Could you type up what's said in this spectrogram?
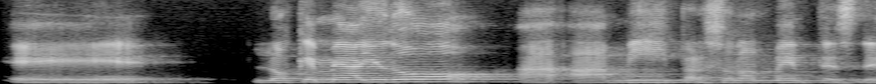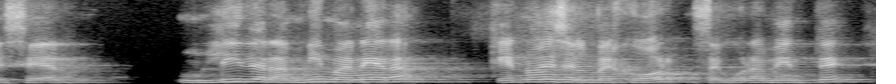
Eh, Lo que me ayudó a, mí personalmente es de ser un líder a mi manera, que no es el mejor seguramente,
